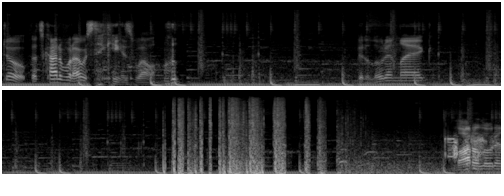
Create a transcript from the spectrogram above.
dope. That's kind of what I was thinking as well. Bit of load in lag. Lot of load in.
